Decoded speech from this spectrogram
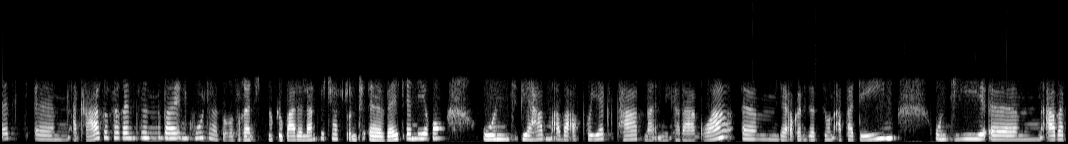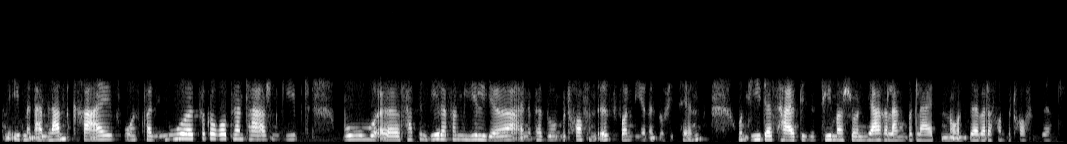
selbst ähm, Agrarreferentin bei Inkuta, also Referentin für globale Landwirtschaft und äh, Welternährung. Und wir haben aber auch Projektpartner in Nicaragua, ähm, der Organisation APADEIM. Und die ähm, arbeiten eben in einem Landkreis, wo es quasi nur Zuckerrohrplantagen gibt, wo äh, fast in jeder Familie eine Person betroffen ist von Niereninsuffizienz und die deshalb dieses Thema schon jahrelang begleiten und selber davon betroffen sind.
